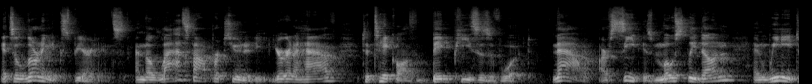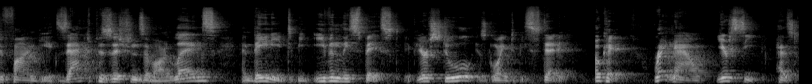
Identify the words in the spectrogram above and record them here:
It's a learning experience, and the last opportunity you're gonna have to take off big pieces of wood. Now, our seat is mostly done, and we need to find the exact positions of our legs, and they need to be evenly spaced if your stool is going to be steady. Okay, right now, your seat has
